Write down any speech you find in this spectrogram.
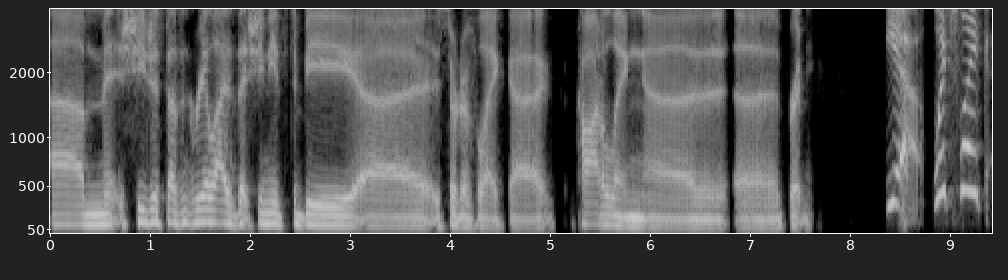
Um, she just doesn't realize that she needs to be uh, sort of like uh, coddling uh, uh, Brittany. Yeah, which like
